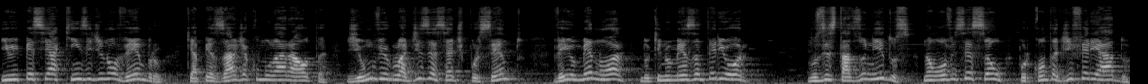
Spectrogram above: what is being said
e o IPCA 15 de novembro, que apesar de acumular alta de 1,17%, veio menor do que no mês anterior, nos Estados Unidos, não houve sessão por conta de feriado.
